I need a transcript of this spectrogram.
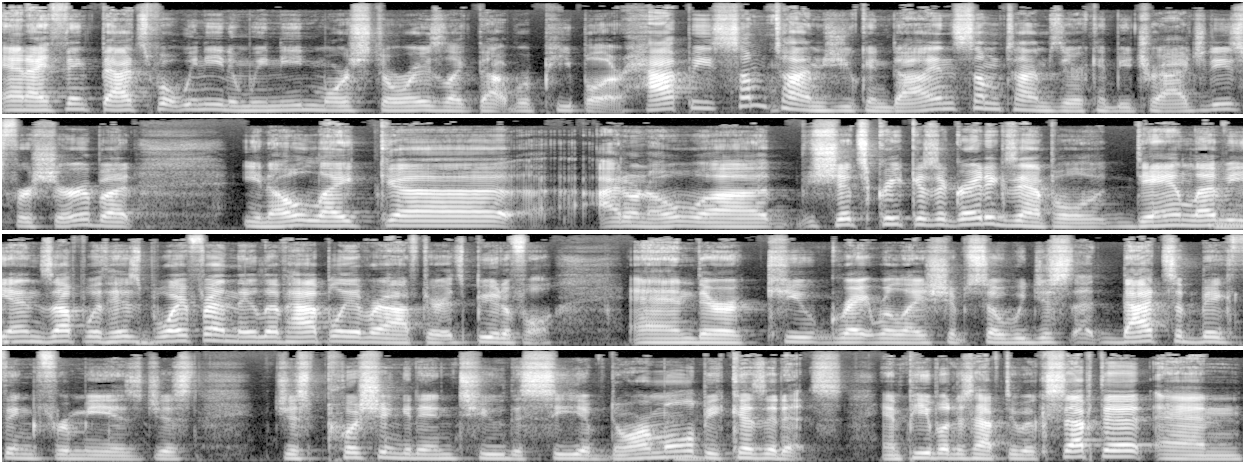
And I think that's what we need. And we need more stories like that where people are happy. Sometimes you can die, and sometimes there can be tragedies for sure. But you know, like uh, I don't know, uh, Schitt's Creek is a great example. Dan Levy ends up with his boyfriend; they live happily ever after. It's beautiful, and they're a cute, great relationship. So we just that's a big thing for me is just just pushing it into the sea of normal because it is, and people just have to accept it. And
